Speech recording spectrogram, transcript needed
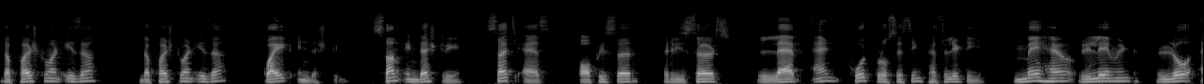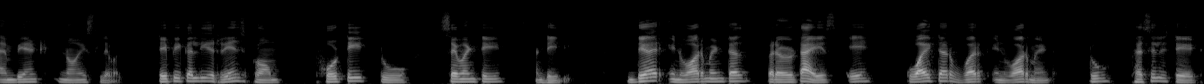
The first one is a the first one is a quiet industry. Some industry such as officer, research, lab and food processing facility may have relevant low ambient noise level, typically range from 40 to 70 dB. Their environmental prioritize a quieter work environment to facilitate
